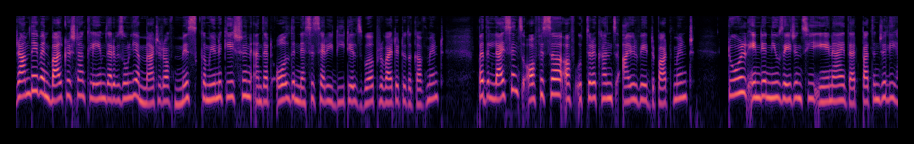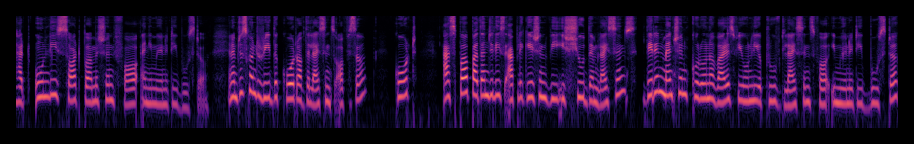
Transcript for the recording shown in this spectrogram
Ramdev and Balkrishna claimed that it was only a matter of miscommunication and that all the necessary details were provided to the government. But the license officer of Uttarakhand's Ayurveda department told Indian news agency ANI that Patanjali had only sought permission for an immunity booster. And I'm just going to read the quote of the license officer. Quote, as per Patanjali's application, we issued them license. They didn't mention coronavirus, we only approved license for immunity booster,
